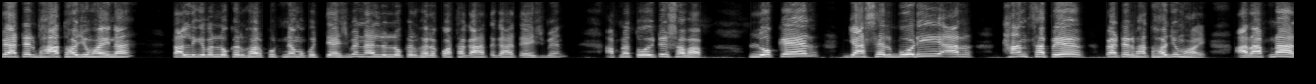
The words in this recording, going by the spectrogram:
পেটের ভাত হজম হয় না, তার লিগে এবার লোকের ঘর কুটনামো করতে আসবেন, নাহলে লোকের ঘরে কথা গাহাতে গাহাতে আসবেন। আপনার তো ওইটাই স্বভাব। লোকের গ্যাসের বড়ি আর থান সাপে পেটের ভাত হজম হয়। আর আপনার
